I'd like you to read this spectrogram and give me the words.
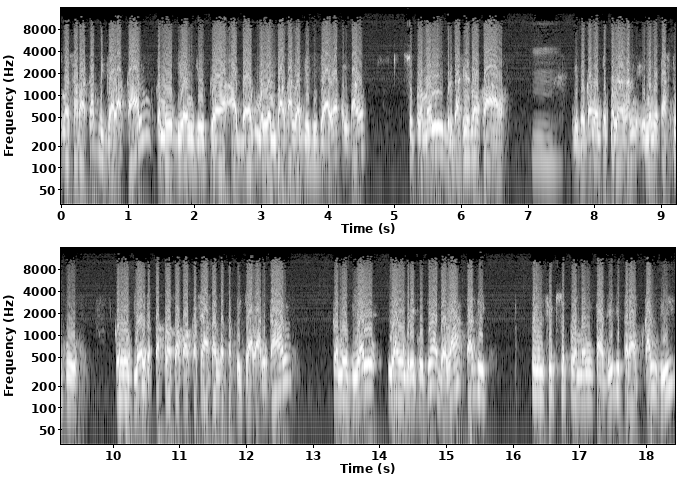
masyarakat digalakan kemudian juga ada mengembangkan lagi budaya tentang suplemen berbasis lokal, hmm. gitu kan untuk menangkan imunitas tubuh. Kemudian tetap protokol kesehatan tetap dijalankan. Kemudian yang berikutnya adalah tadi prinsip suplemen tadi diterapkan di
